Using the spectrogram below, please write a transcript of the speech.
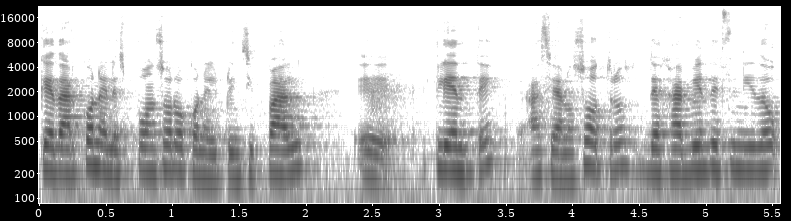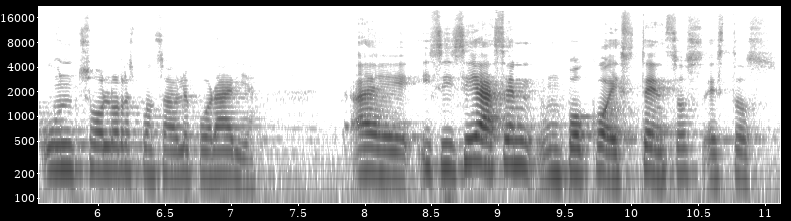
quedar con el sponsor o con el principal eh, cliente hacia nosotros, dejar bien definido un solo responsable por área. Eh, y sí se hacen un poco extensos estos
